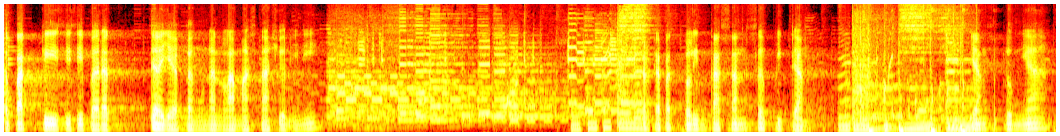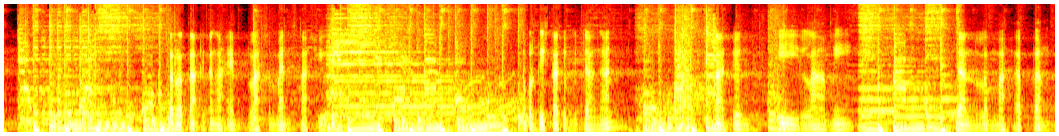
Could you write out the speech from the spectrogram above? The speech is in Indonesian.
Tepat di sisi barat daya bangunan lama stasiun ini terdapat pelintasan sebidang yang sebelumnya terletak di tengah emplasemen stasiun. Seperti stasiun Gedangan, stasiun Cilame, dan Lemah Habang.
